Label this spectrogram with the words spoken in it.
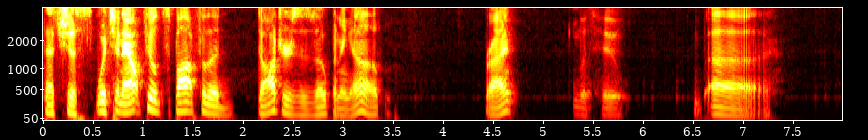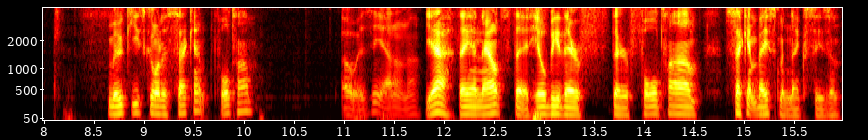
that's just Which an outfield spot for the Dodgers is opening up, right? With who? Uh, Mookie's going to second full time. Oh, is he? I don't know. Yeah, they announced that he'll be their their full time second baseman next season.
